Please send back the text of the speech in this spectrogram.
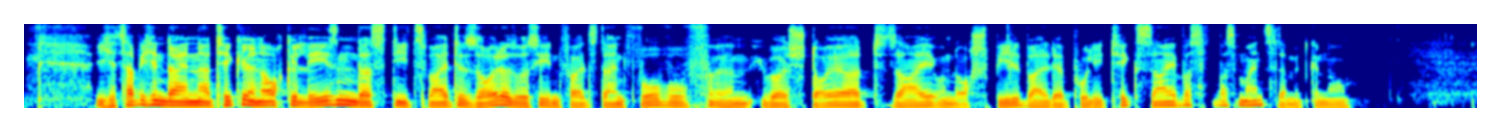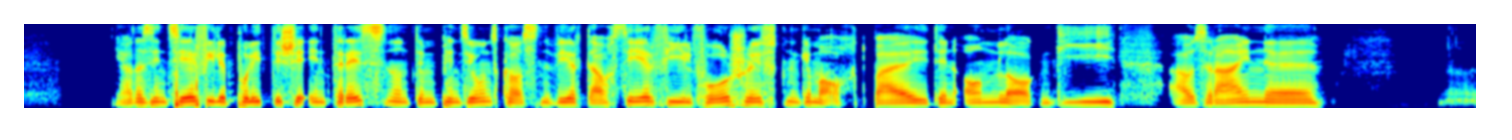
Jetzt habe ich in deinen Artikeln auch gelesen, dass die zweite Säule, so ist jedenfalls dein Vorwurf, ähm, übersteuert sei und auch Spielball der Politik sei. Was, was meinst du damit genau? Ja, da sind sehr viele politische Interessen und den Pensionskassen wird auch sehr viel Vorschriften gemacht bei den Anlagen, die aus rein, äh,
